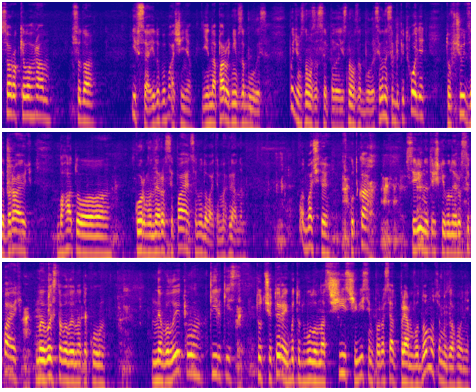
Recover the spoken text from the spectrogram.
40 кг сюди. І все, і до побачення. І на пару днів забулись. Потім знову засипали і знову забулись. І вони собі підходять, товчуть, забирають. Багато корму не розсипається. Ну давайте ми глянемо. От бачите, в кутках все рівно трішки вони розсипають. Ми виставили на таку невелику кількість. Тут 4, якби тут було в нас 6 чи 8 поросят прямо в одному цьому загоні.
